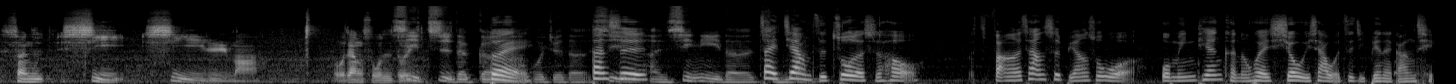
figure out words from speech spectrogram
算是细细语嘛，我这样说是对。细致的歌，对，我觉得，但是很细腻的，在这样子做的时候，反而像是，比方说我。我明天可能会修一下我自己编的钢琴，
